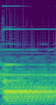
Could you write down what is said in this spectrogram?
Bye.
